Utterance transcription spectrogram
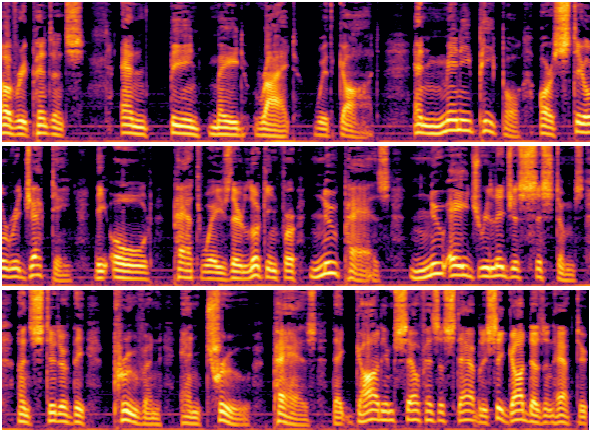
of repentance and being made right with God. And many people are still rejecting the old pathways. They're looking for new paths, new age religious systems, instead of the proven and true paths that God Himself has established. See, God doesn't have to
